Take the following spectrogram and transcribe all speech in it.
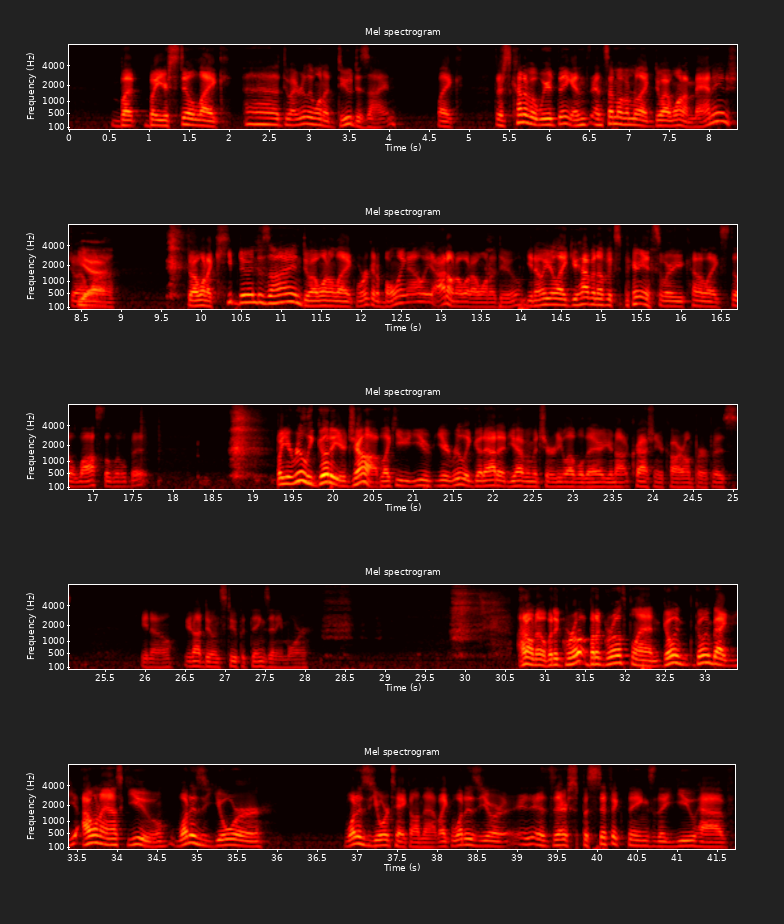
but but you're still like, uh, do I really want to do design? Like, there's kind of a weird thing, and and some of them are like, do I want to manage? Do I yeah. want to do I want to keep doing design? Do I want to like work at a bowling alley? I don't know what I want to do. You know, you're like you have enough experience where you kind of like still lost a little bit. But you're really good at your job. Like you you you're really good at it. You have a maturity level there. You're not crashing your car on purpose. You know, you're not doing stupid things anymore. I don't know, but a growth but a growth plan. Going going back, I want to ask you, what is your what is your take on that? Like, what is your? Is there specific things that you have,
